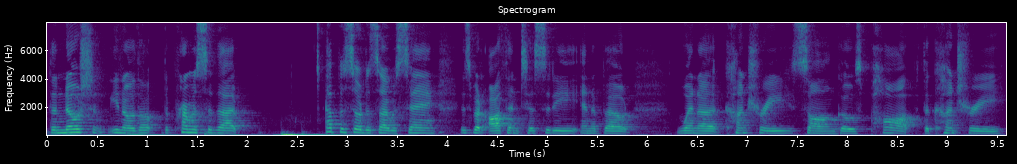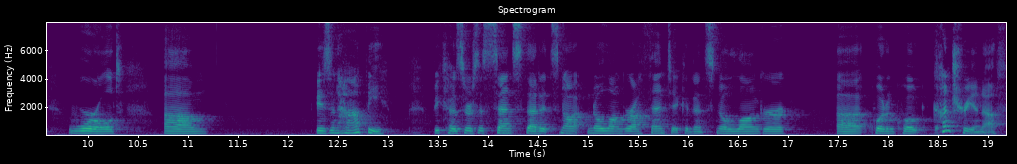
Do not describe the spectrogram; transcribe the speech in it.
the notion, you know, the the premise of that episode, as I was saying, is about authenticity and about when a country song goes pop, the country world um, isn't happy because there's a sense that it's not no longer authentic and it's no longer uh, quote unquote country enough.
